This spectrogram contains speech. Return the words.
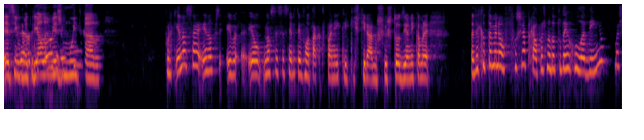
É assim, o material é mesmo muito caro. Porque eu não sei, eu não, eu, eu não sei se a senhora teve um ataque de pânico e quis tirar os fios todos e a única maneira. Mas aquilo também não funciona porque ela depois mandou tudo enroladinho. Mas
